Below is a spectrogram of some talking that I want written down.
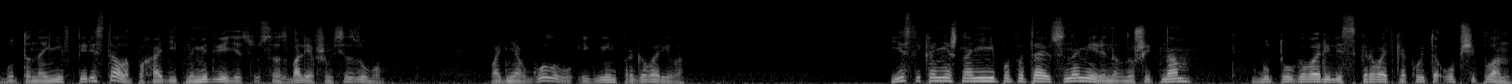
будто Найниф перестала походить на медведицу с разболевшимся зубом. Подняв голову, Игвейн проговорила. «Если, конечно, они не попытаются намеренно внушить нам, будто уговорились скрывать какой-то общий план,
